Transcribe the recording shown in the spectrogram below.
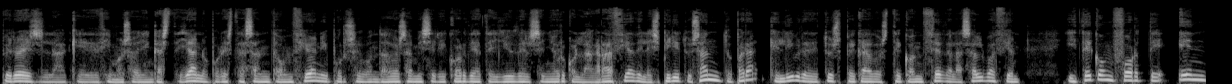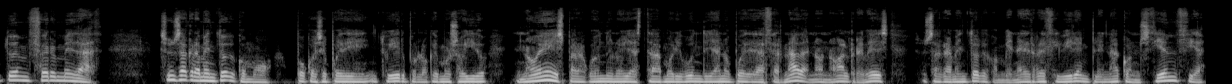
pero es la que decimos hoy en castellano. Por esta santa unción y por su bondadosa misericordia te ayude el Señor con la gracia del Espíritu Santo, para que libre de tus pecados te conceda la salvación y te conforte en tu enfermedad. Es un sacramento que, como poco se puede intuir por lo que hemos oído, no es para cuando uno ya está moribundo y ya no puede hacer nada. No, no, al revés. Es un sacramento que conviene recibir en plena conciencia.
